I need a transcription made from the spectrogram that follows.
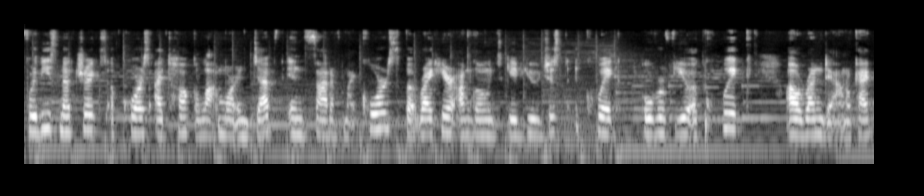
for these metrics, of course, I talk a lot more in depth inside of my course, but right here, I'm going to give you just a quick overview, a quick uh, rundown, okay?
